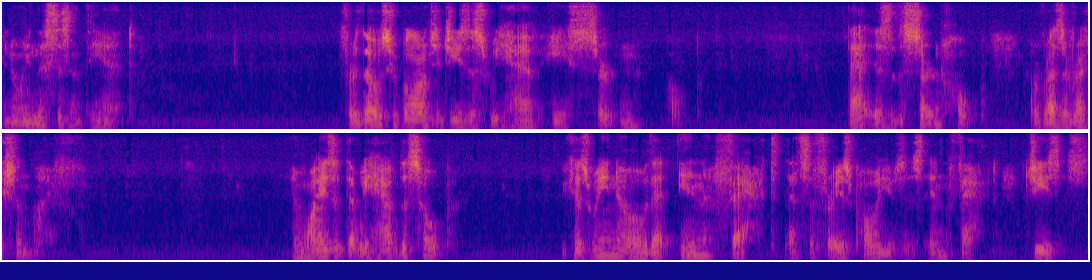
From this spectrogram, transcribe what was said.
in knowing this isn't the end. For those who belong to Jesus, we have a certain hope. That is the certain hope of resurrection life. And why is it that we have this hope? Because we know that in fact, that's the phrase Paul uses, in fact, Jesus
